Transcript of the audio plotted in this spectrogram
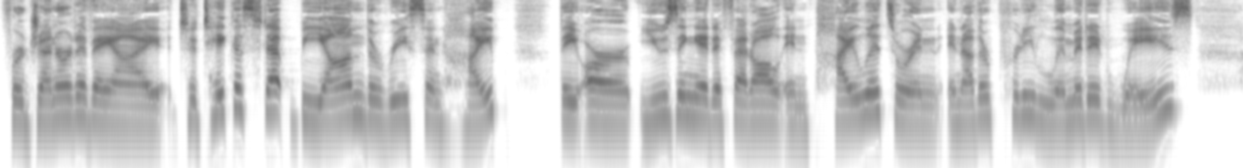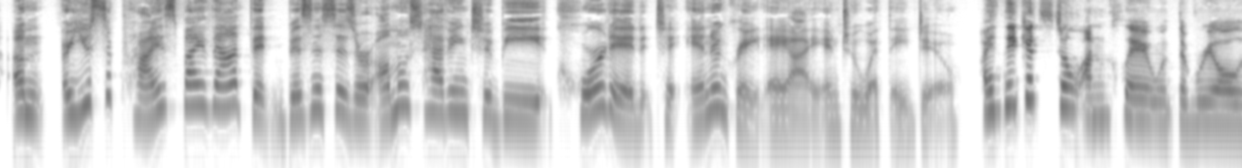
for generative AI to take a step beyond the recent hype they are using it, if at all, in pilots or in, in other pretty limited ways. Um, are you surprised by that? That businesses are almost having to be courted to integrate AI into what they do? I think it's still unclear what the real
